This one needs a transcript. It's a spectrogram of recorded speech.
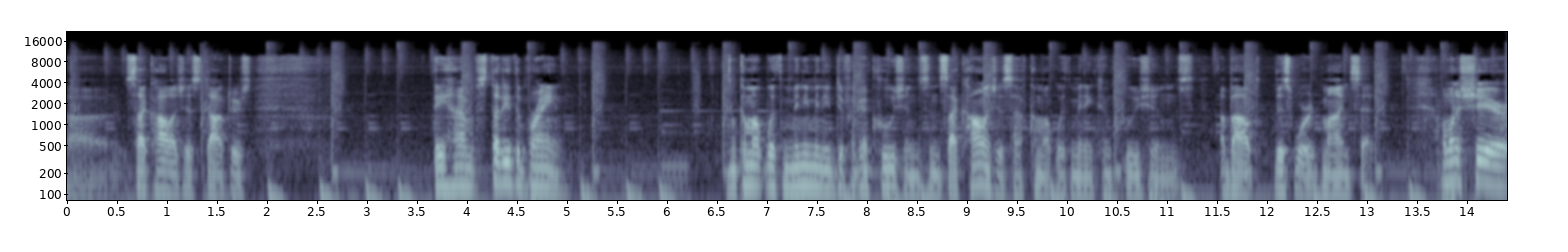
Uh, psychologists, doctors, they have studied the brain and come up with many, many different conclusions. And psychologists have come up with many conclusions about this word mindset. I want to share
